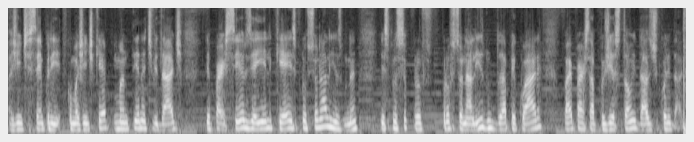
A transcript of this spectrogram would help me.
A gente sempre, como a gente quer manter na atividade, ter parceiros, e aí ele quer esse profissionalismo, né? Esse profissionalismo da pecuária vai passar por gestão e dados de qualidade.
